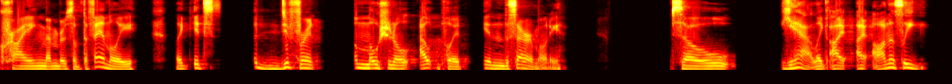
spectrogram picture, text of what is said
crying members of the family. Like it's a different emotional output in the ceremony. So yeah like i i honestly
